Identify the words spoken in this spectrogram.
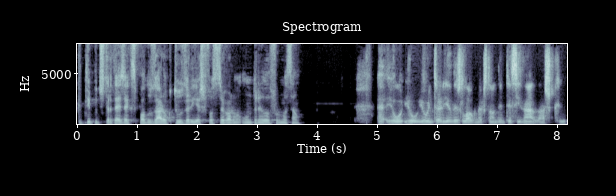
que tipo de estratégia é que se pode usar ou que tu usarias se fosses agora um treinador de formação? Eh, eu, eu, eu entraria desde logo na questão da intensidade. Acho que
